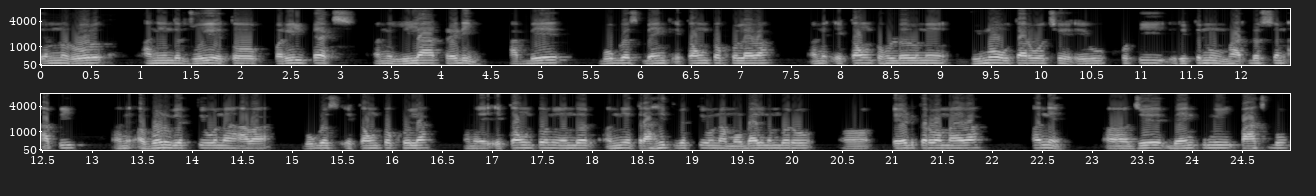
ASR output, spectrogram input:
તેમનો રોલ આની અંદર જોઈએ તો પરીલ ટેક્સ અને લીલા ટ્રેડિંગ આ બે બોગસ બેંક એકાઉન્ટો ખોલાવ્યા અને એકાઉન્ટ હોલ્ડરોને વીમો ઉતારવો છે એવું ખોટી રીતનું માર્ગદર્શન આપી અને અભણ વ્યક્તિઓના આવા બોગસ એકાઉન્ટો ખોલ્યા અને એકાઉન્ટોની અંદર અન્ય ત્રાહિત વ્યક્તિઓના મોબાઈલ નંબરો એડ કરવામાં આવ્યા અને જે બેંકની પાસબુક,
